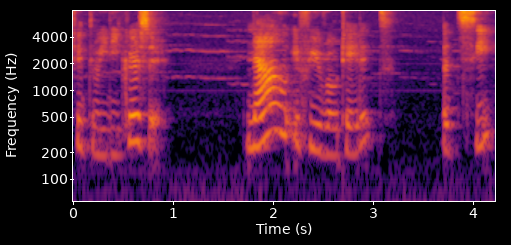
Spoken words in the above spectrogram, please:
to 3D cursor. Now if you rotate it, let's see.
